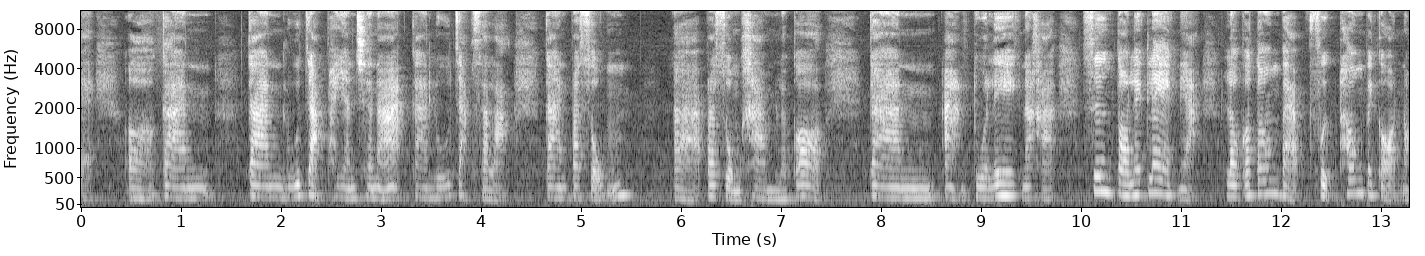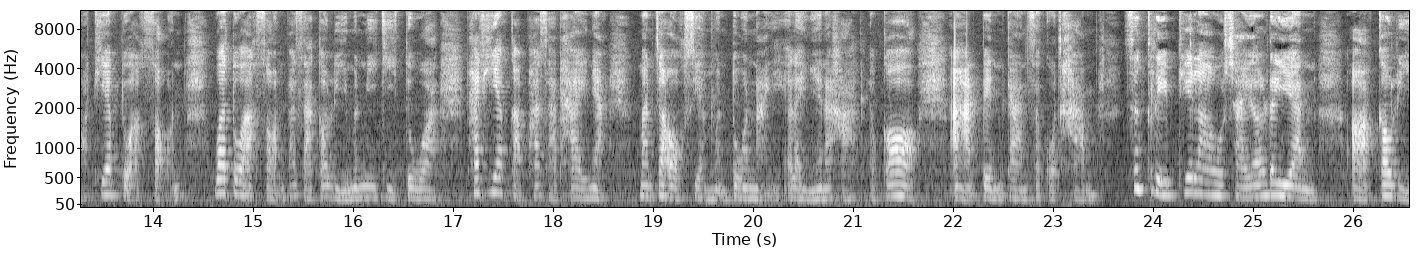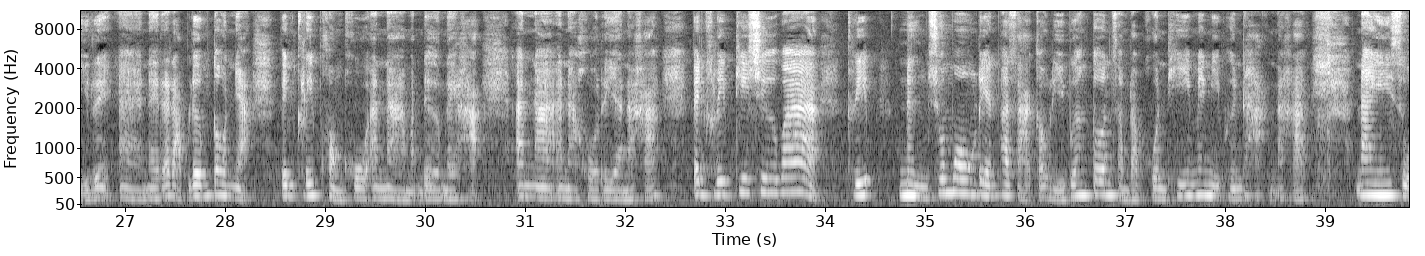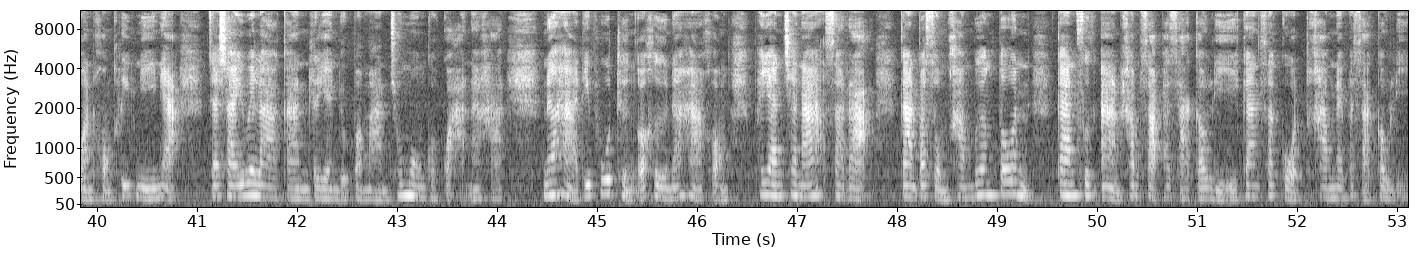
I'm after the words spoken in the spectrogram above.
การการรู้จักพยัญชนะ การรู้จักสระการผสมอ่าผสมคำแล้วก็การอ่านตัวเลขนะคะ ซึ่งตอนแรกๆเนี่ยเราก็ต้องแบบฝึกท่องไปก่อนเนาะเทียบตัวอักษร ว่าตัวอักษรภาษาเกาหลีมันมีกี่ตัว ถ้าเทียบกับภาษาไทยเนี่ยมันจะออกเสียงเหมือนตัวไหนอะไรเงี้ยนะคะ แล้วก็อ่านเป็นการสะกดคำซึ่งคลิปที่เราใช้เรียนเกาหลีในระดับเริ่มต้นเนี่ยเป็นคลิปของครูอันนาเหมือนเดิมเลยค่ะอันนาอนาโคเรียนะคะ เป็นคลิปที่ชื่อว่าคลิป 1 ชั่วโมงเรียนภาษาเกาหลีเบื้องต้นสำหรับคนที่ไม่มีพื้นฐานนะคะ ในส่วนของคลิปนี้เนี่ยจะใช้เวลาการเรียนอยู่ประมาณชั่วโมงกว่าๆนะคะ เนื้อหาที่พูดถึงก็คือเนื้อหาของพยัญชนะสระ การผสมคำเบื้องต้น การฝึกอ่านคำศัพท์ภาษาเกาหลี การสะกดคำในภาษาเกาหลี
